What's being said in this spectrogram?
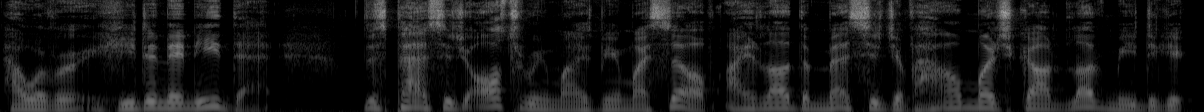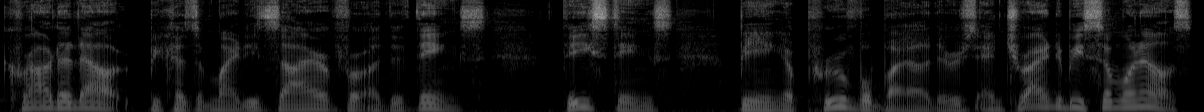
However, he didn't need that. This passage also reminds me of myself. I allowed the message of how much God loved me to get crowded out because of my desire for other things. These things being approval by others and trying to be someone else.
